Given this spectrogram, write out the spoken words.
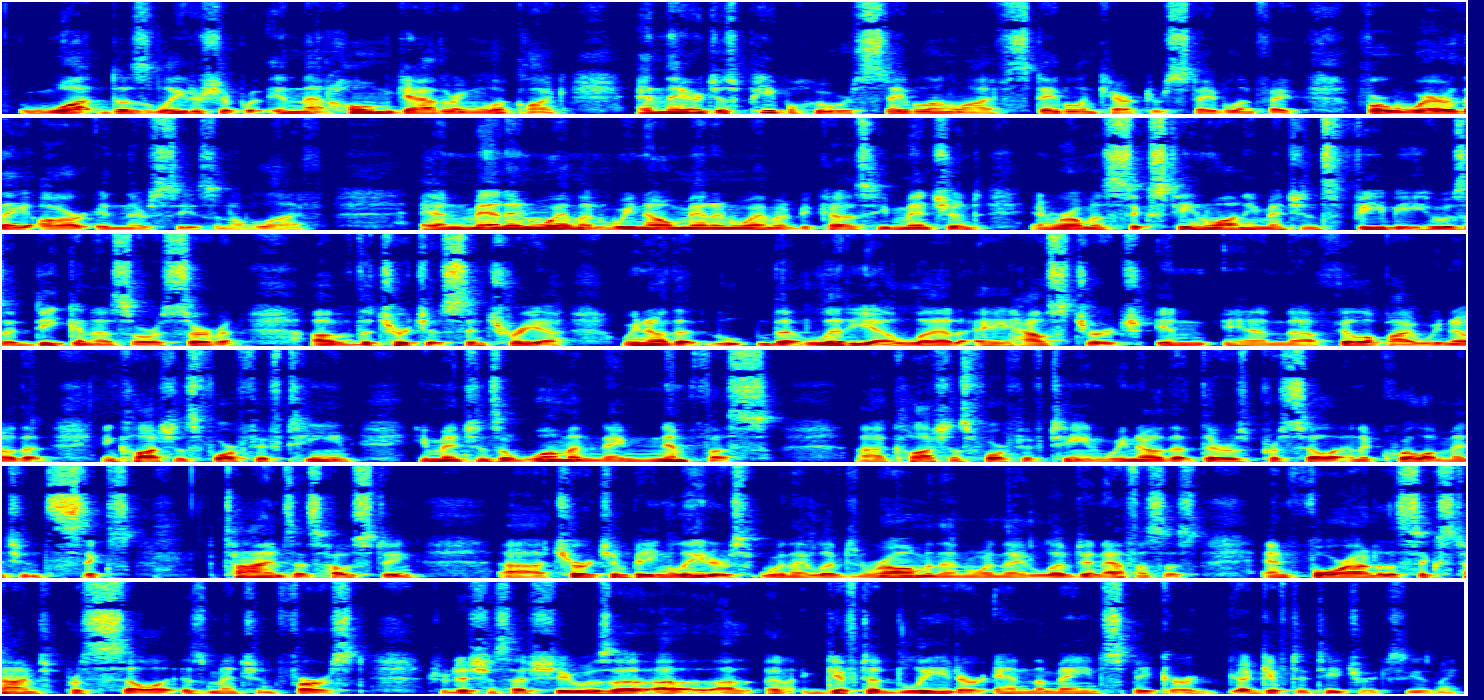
What does leadership within that home gathering look like? And they are just people who are stable in life, stable in character, stable in faith for where they are in their season of life. And men and women, we know men and women because he mentioned in Romans 16:1, he mentions Phoebe, who is a deaconess or a servant of the church at Cenchrea. We know that, that Lydia led a house church in, in uh, Philippi. We know that in Colossians 4:15, he mentions a woman named Nymphas, uh, Colossians 4.15. We know that there was Priscilla and Aquila mentioned six times as hosting uh, church and being leaders when they lived in Rome and then when they lived in Ephesus. And four out of the six times, Priscilla is mentioned first. Tradition says she was a, a, a gifted leader and the main speaker, a gifted teacher, excuse me.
